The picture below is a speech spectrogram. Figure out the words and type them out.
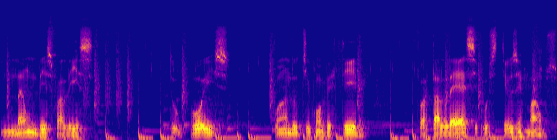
não desfaleça. Tu, pois, quando te converterem, fortalece os teus irmãos.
